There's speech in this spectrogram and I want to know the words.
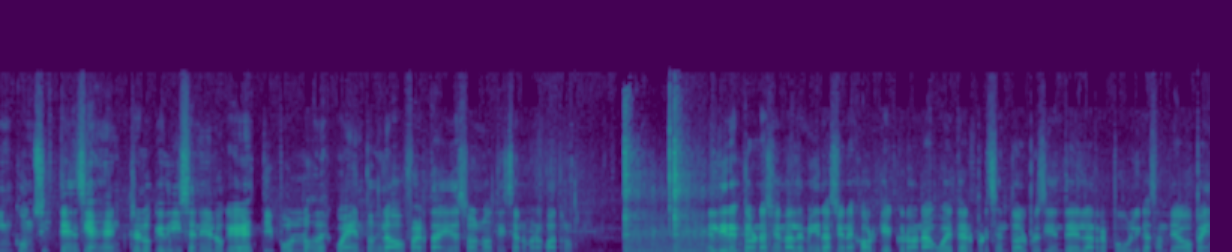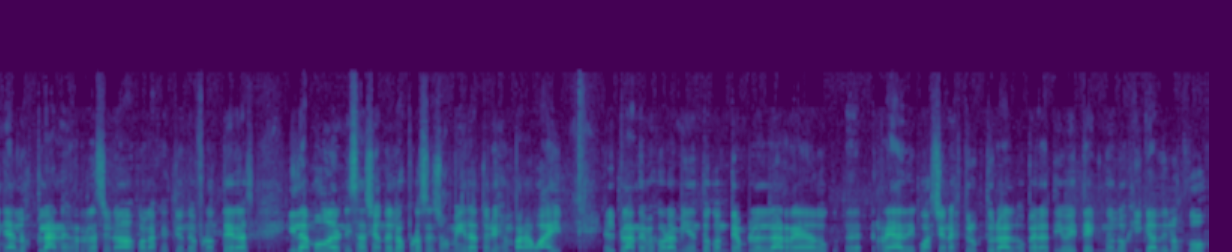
inconsistencias entre lo que dicen y lo que es, tipo los descuentos y las ofertas y eso. Noticia número 4. El director nacional de migraciones Jorge Wetter presentó al presidente de la República, Santiago Peña, los planes relacionados con la gestión de fronteras y la modernización de los procesos migratorios en Paraguay. El plan de mejoramiento contempla la eh, readecuación estructural, operativa y tecnológica de los dos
